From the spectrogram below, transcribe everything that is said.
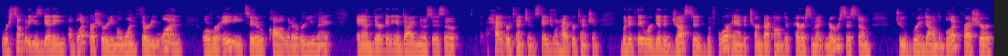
where somebody is getting a blood pressure reading of 131 over 82, call it whatever you may, and they're getting a diagnosis of hypertension, stage one hypertension. But if they were get adjusted beforehand to turn back on their parasympathetic nervous system to bring down the blood pressure,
